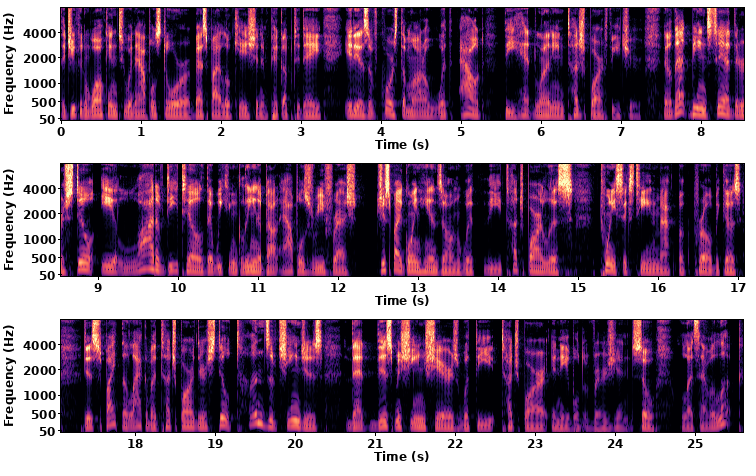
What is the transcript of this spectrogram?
that you can walk into an Apple store or a Best Buy location and pick up today. It is, of course, the model without the headlining touch bar feature. Now, that being said, there are still a lot of details that we can glean about Apple's refresh just by going hands on with the touch barless 2016 MacBook Pro because despite the lack of a touch bar, there's still tons of changes that this machine shares with the touch bar enabled version. So let's have a look.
